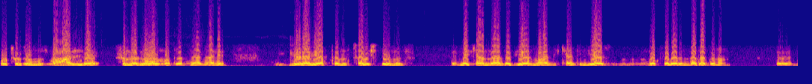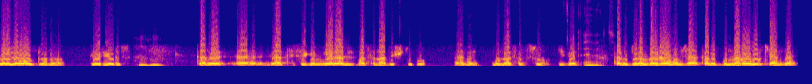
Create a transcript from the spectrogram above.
oturduğumuz mahalle sınırlı olmadığını yani hani görev yaptığımız, çalıştığımız mekanlarda diğer mahalle, kentin diğer noktalarında da bunun e, böyle olduğunu görüyoruz. Hı hı. Tabi e, ertesi gün yerel basına düştü bu. Yani bu nasıl su gibi. Evet. Tabi durum böyle olunca tabi bunlar olurken de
